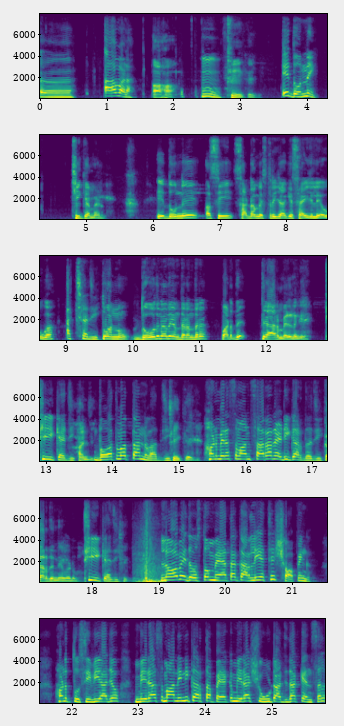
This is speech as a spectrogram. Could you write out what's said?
ਅ ਆ ਵਾਲਾ। ਆਹਾ। ਹੂੰ। ਠੀਕ ਹੈ ਜੀ। ਇਹ ਦੋਨੇ? ਠੀਕ ਹੈ ਮੈਡਮ। ਇਹ ਦੋਨੇ ਅਸੀਂ ਸਾਡਾ ਮਿਸਤਰੀ ਜਾ ਕੇ ਸਾਈਜ਼ ਲਿਆਊਗਾ। ਅੱਛਾ ਜੀ। ਤੁਹਾਨੂੰ 2 ਦਿਨਾਂ ਦੇ ਅੰਦਰ ਅੰਦਰ ਪੜਦੇ ਤਿਆਰ ਮਿਲਣਗੇ। ਠੀਕ ਹੈ ਜੀ। ਹਾਂਜੀ। ਬਹੁਤ ਬਹੁਤ ਧੰਨਵਾਦ ਜੀ। ਠੀਕ ਹੈ ਜੀ। ਹੁਣ ਮੇਰਾ ਸਮਾਨ ਸਾਰਾ ਰੈਡੀ ਕਰ ਦਿਓ ਜੀ। ਕਰ ਦਿੰਨੇ ਮੈਡਮ। ਠੀਕ ਹੈ ਜੀ। ਲਓ ਬਈ ਦੋਸਤੋ ਮੈਂ ਤਾਂ ਕਰ ਲਈ ਇੱਥੇ ਸ਼ਾਪਿੰਗ ਹੁਣ ਤੁਸੀਂ ਵੀ ਆ ਜਾਓ। ਮੇਰਾ ਸਮਾਨ ਹੀ ਨਹੀਂ ਕਰਤਾ ਪੈਕ ਮੇਰਾ ਸ਼ੂਟ ਅੱਜ ਦਾ ਕੈਨਸਲ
